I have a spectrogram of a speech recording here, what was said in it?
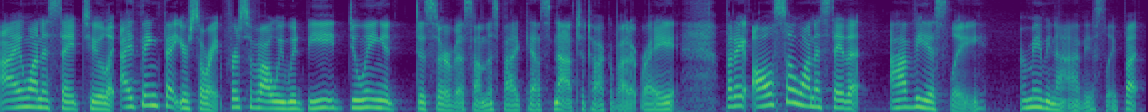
I want to say, too, like, I think that you're so right. First of all, we would be doing a disservice on this podcast not to talk about it, right? But I also want to say that obviously, or maybe not obviously, but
